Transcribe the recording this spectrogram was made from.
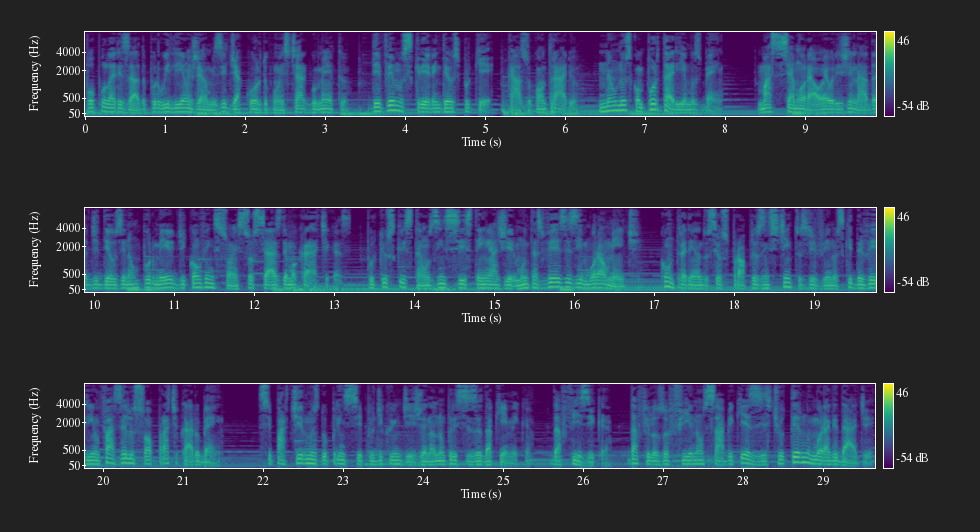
popularizado por William James e de acordo com este argumento, devemos crer em Deus porque, caso contrário, não nos comportaríamos bem. Mas se a moral é originada de Deus e não por meio de convenções sociais democráticas, porque os cristãos insistem em agir muitas vezes imoralmente, contrariando seus próprios instintos divinos que deveriam fazê-lo só praticar o bem. Se partirmos do princípio de que o indígena não precisa da química, da física, da filosofia e não sabe que existe o termo moralidade,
